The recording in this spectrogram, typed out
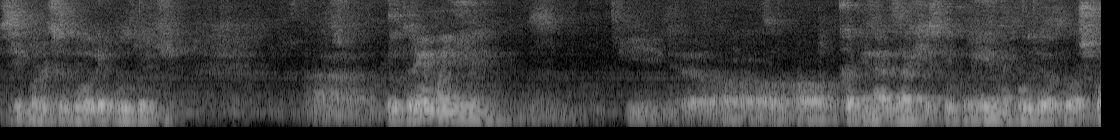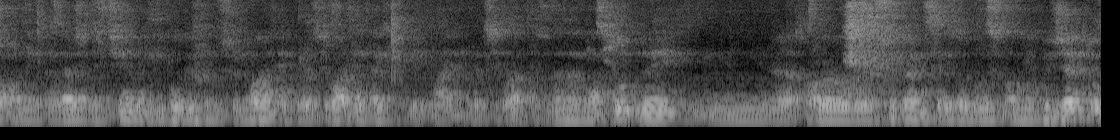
всі процедури будуть е, дотримані, і е, Кабінет захисту України буде облаштований належним чином і буде функціонувати, працювати так, як він має працювати. На- Наступний субвенція з обласного бюджету.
